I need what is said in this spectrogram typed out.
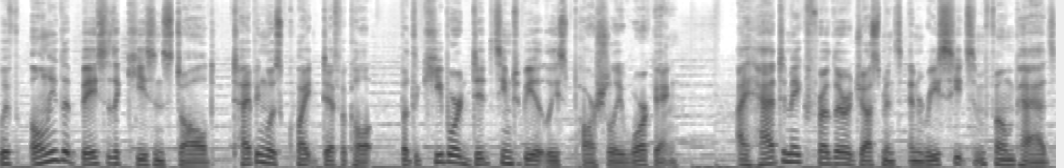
With only the base of the keys installed, typing was quite difficult, but the keyboard did seem to be at least partially working. I had to make further adjustments and reseat some foam pads,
